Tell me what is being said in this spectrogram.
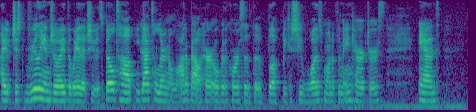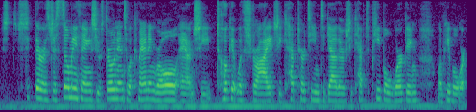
I just really enjoyed the way that she was built up. You got to learn a lot about her over the course of the book because she was one of the main characters. And she, there was just so many things. She was thrown into a commanding role and she took it with stride. She kept her team together. She kept people working when people were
